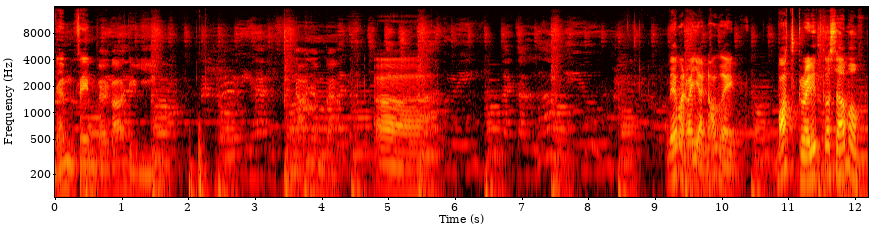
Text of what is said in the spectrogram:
để em xem coi có điều gì Ờ, nếu mà bây giờ nói về boss credit có sớm không?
